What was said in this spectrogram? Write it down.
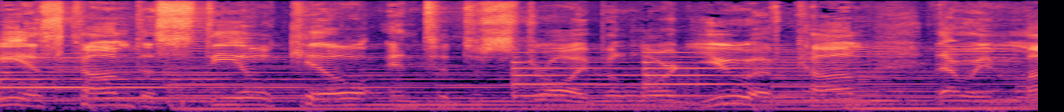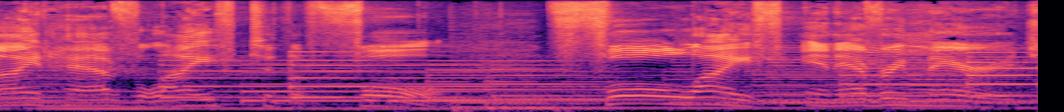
He has come to steal, kill, and to destroy. But Lord, you have come that we might have life to the full. Full life in every marriage,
